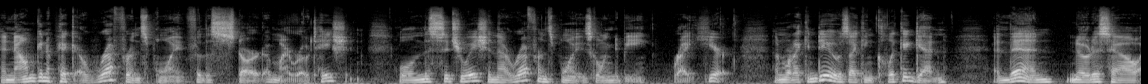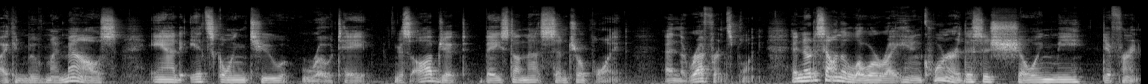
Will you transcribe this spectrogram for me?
and now I'm going to pick a reference point for the start of my rotation. Well, in this situation, that reference point is going to be right here. And what I can do is I can click again, and then notice how I can move my mouse, and it's going to rotate this object based on that central point and the reference point. And notice how in the lower right hand corner, this is showing me different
